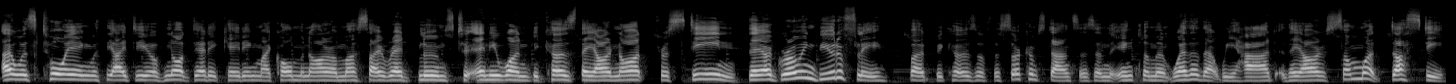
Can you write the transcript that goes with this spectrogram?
I was toying with the idea of not dedicating my Colmanara Masai red blooms to anyone because they are not pristine. They are growing beautifully, but because of the circumstances and the inclement weather that we had, they are somewhat dusty.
